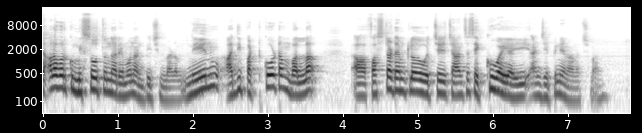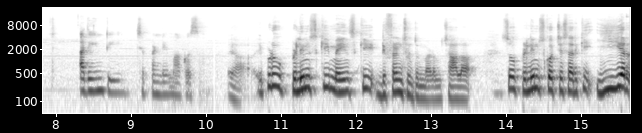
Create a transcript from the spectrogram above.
చాలా వరకు మిస్ అవుతున్నారేమో అని అనిపించింది మేడం. నేను అది పట్టుకోవటం వల్ల ఫస్ట్ అటెంప్ట్లో వచ్చే ఛాన్సెస్ ఎక్కువ అయ్యాయి అని చెప్పి నేను అనొచ్చు మేడం అదేంటి? చెప్పండి మా కోసం. యా ఇప్పుడు ప్రిలిమ్స్కి మెయిన్స్కి డిఫరెన్స్ ఉంటుంది మేడం చాలా. సో ప్రిలిమ్స్కి వచ్చేసరికి ఈ ఇయర్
